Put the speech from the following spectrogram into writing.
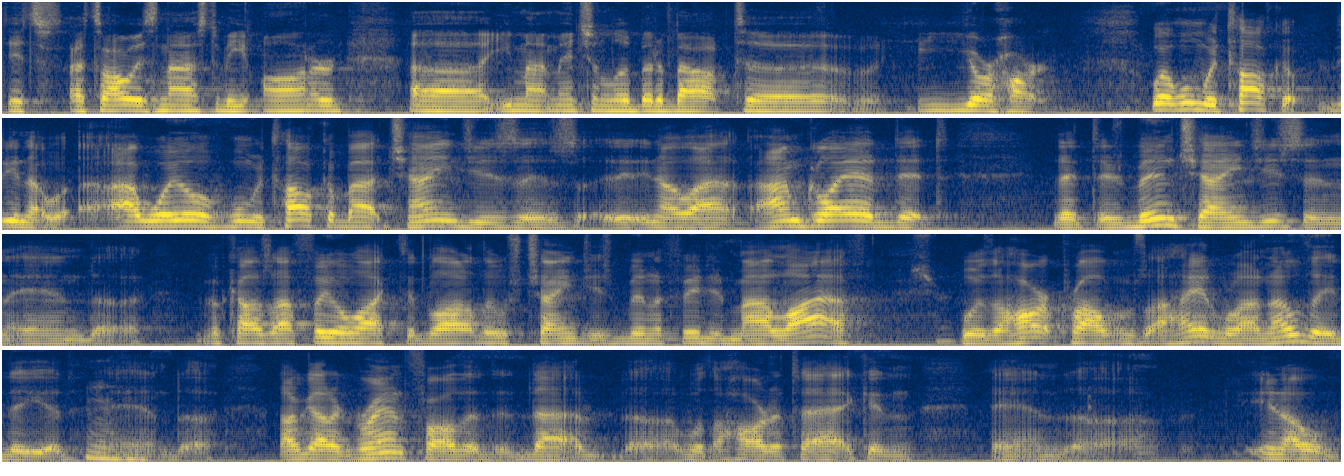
it's it's always nice to be honored. Uh, you might mention a little bit about uh, your heart. Well, when we talk, you know, I will. When we talk about changes, is you know, I, I'm glad that that there's been changes, and and uh, because I feel like that a lot of those changes benefited my life with the heart problems I had. Well, I know they did, and uh, I've got a grandfather that died uh, with a heart attack, and and uh, you know,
